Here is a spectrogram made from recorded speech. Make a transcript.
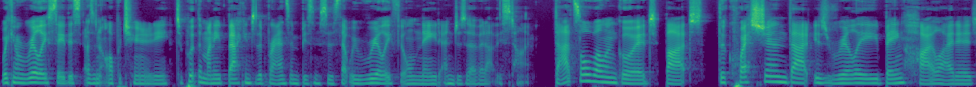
we can really see this as an opportunity to put the money back into the brands and businesses that we really feel need and deserve it at this time. That's all well and good, but the question that is really being highlighted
